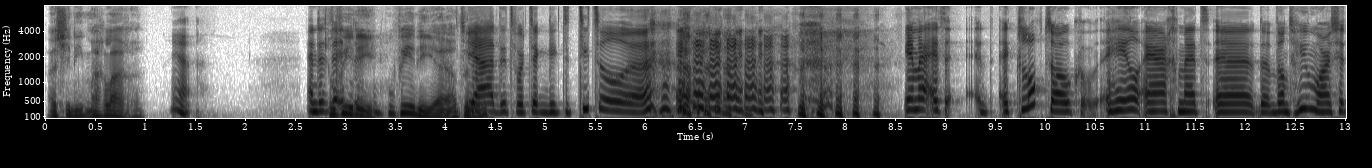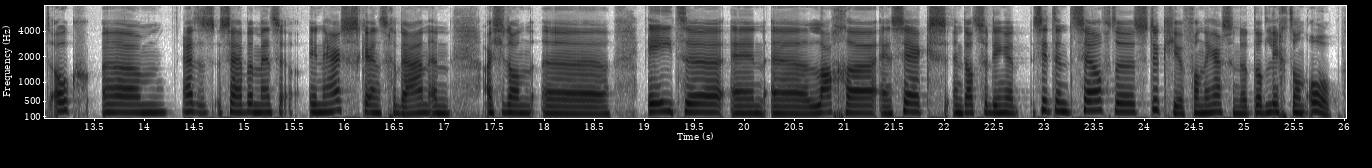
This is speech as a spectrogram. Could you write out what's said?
als je niet mag lachen. Ja. En de, Hoe vind je die? Hoe vind je die, eh? Ja, dit wordt denk ik de titel. eh. Ja, maar het, het, het klopt ook heel erg met... eh, de, want humor zit ook... ehm, dus ze hebben mensen in hersenscans gedaan. En als je dan eten en lachen en seks en dat soort dingen... zit in hetzelfde stukje van de hersenen. Dat, dat ligt dan op.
